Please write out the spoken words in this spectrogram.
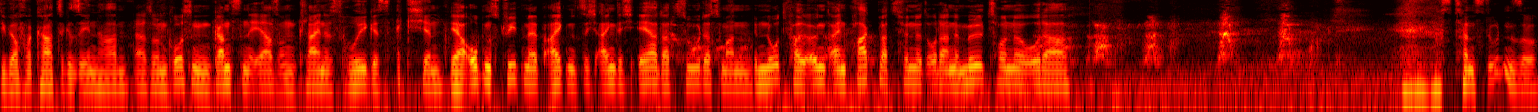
die wir auf der Karte gesehen haben. Also im Großen und Ganzen eher so ein kleines, ruhiges Eckchen. Ja, OpenStreetMap eignet sich eigentlich eher dazu, dass man im Notfall irgendeinen Parkplatz findet oder eine Mülltonne oder was tanzt du denn so?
